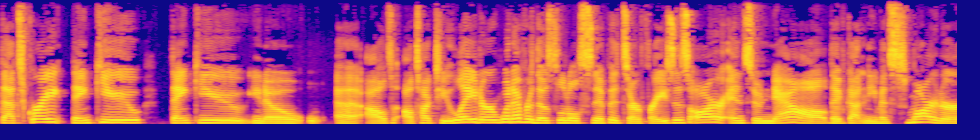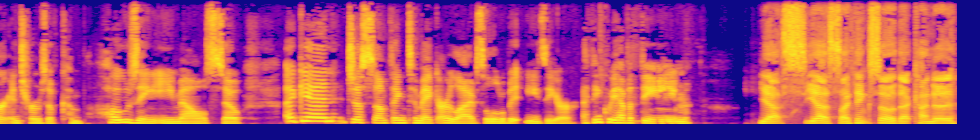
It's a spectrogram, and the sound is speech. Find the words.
That's great. Thank you. thank you, you know, uh, I'll, I'll talk to you later, whatever those little snippets or phrases are. And so now they've gotten even smarter in terms of composing emails. So again, just something to make our lives a little bit easier. I think we have a theme. Yes, yes, I think so. That kind of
